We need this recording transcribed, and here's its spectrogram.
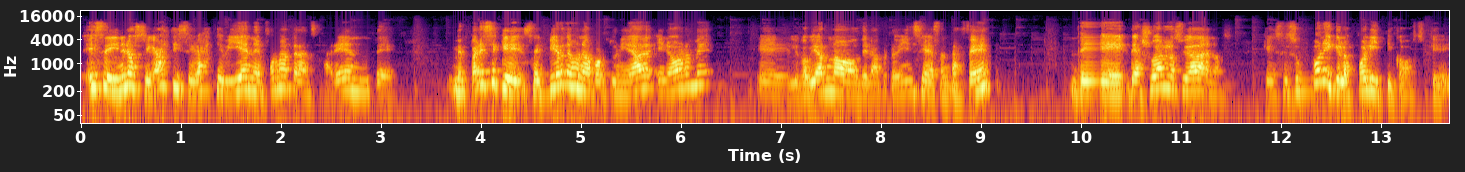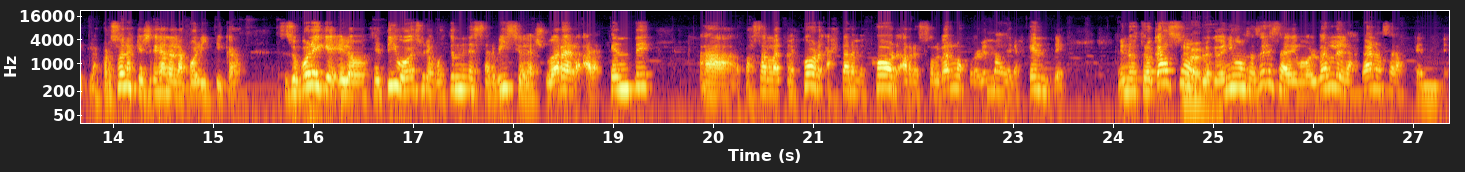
ese dinero se gaste y se gaste bien, en forma transparente. Me parece que se pierde una oportunidad enorme eh, el gobierno de la provincia de Santa Fe de, de ayudar a los ciudadanos. Que se supone que los políticos, que las personas que llegan a la política, se supone que el objetivo es una cuestión de servicio, de ayudar a la, a la gente a pasarla mejor, a estar mejor, a resolver los problemas de la gente. En nuestro caso, Claro. lo que venimos a hacer es a devolverle las ganas a la gente.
